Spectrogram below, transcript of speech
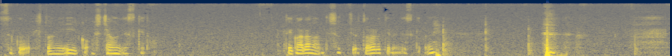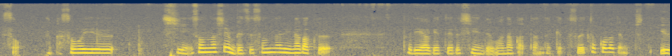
すぐ人にいい顔しちゃうんですけど。手柄なんてしょっちゅう取られてるんですけどね。そう。なんかそういうシーン。そんなシーン別にそんなに長く取り上げてるシーンではなかったんだけどそういうところでもちょっと勇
